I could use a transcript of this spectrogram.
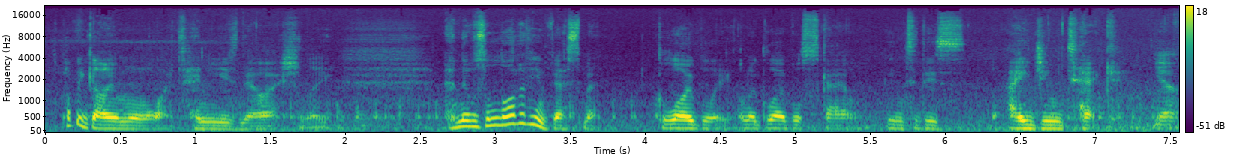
It's probably going on like 10 years now, actually. And there was a lot of investment globally, on a global scale, into this aging tech. yep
